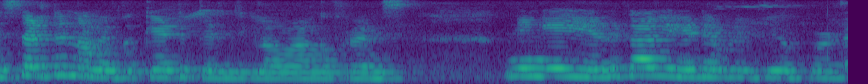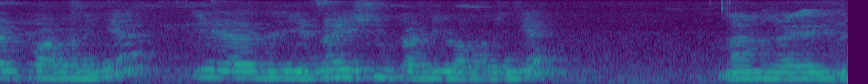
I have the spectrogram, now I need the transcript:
ரிசல்ட்டு நம்ம இப்போ கேட்டு தெரிஞ்சுக்கலாம். வாங்க ஃப்ரெண்ட்ஸ் நீங்கள் எதுக்காக ஏடபிள்யூ ப்ராடக்ட் வாங்குனீங்க? அது என்ன இஷ்யூக்காண்டி வாங்கினீங்க? நாங்கள் இது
